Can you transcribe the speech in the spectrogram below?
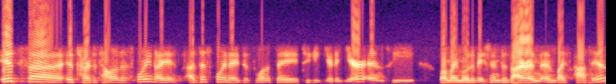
It's uh, it's hard to tell at this point. I at this point, I just want to say take it year to year and see what my motivation and desire and, and life path is.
